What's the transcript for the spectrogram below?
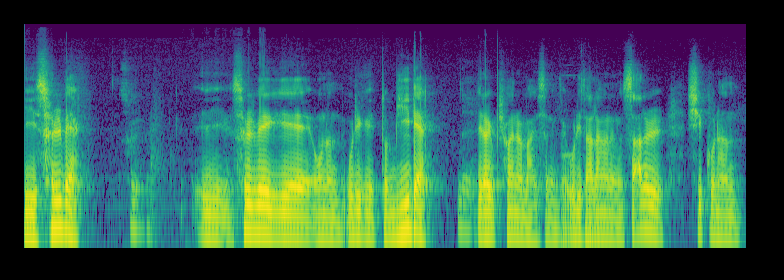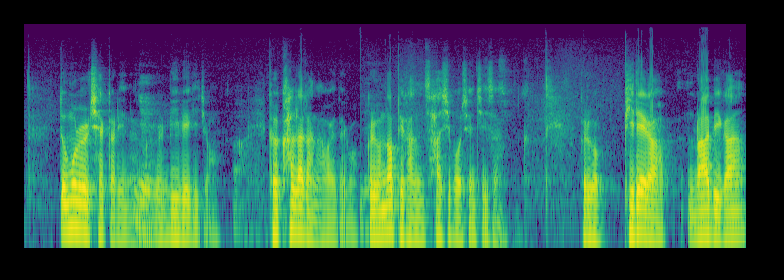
이 설백, 설교. 이 설백에 오는 우리 또 미백 네. 이라고 표현을 많이 쓰는데 우리 다랑아리는 쌀을 씻고 난 뜨물 색깔이 있는 예. 걸 미백이죠. 아, 그 컬러가 나와야 되고 네. 그리고 높이가 한 45cm 이상 그리고 비례가 라비가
